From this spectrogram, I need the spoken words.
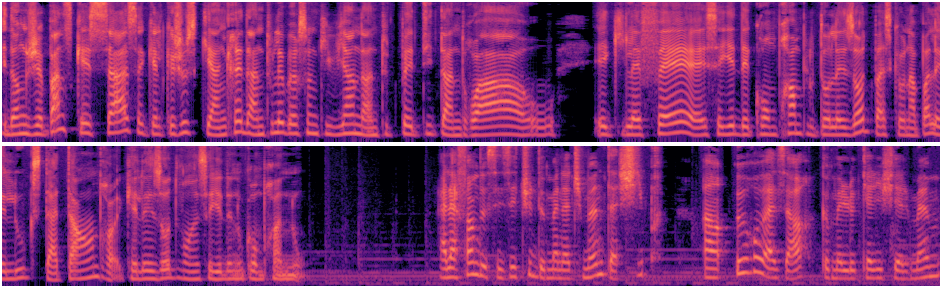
Et donc, je pense que ça, c'est quelque chose qui est ancré dans toutes les personnes qui viennent dans tout petit endroit ou et qu'il est fait essayer de comprendre plutôt les autres parce qu'on n'a pas le luxe d'attendre que les autres vont essayer de nous comprendre nous. À la fin de ses études de management à Chypre, un heureux hasard, comme elle le qualifie elle-même,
